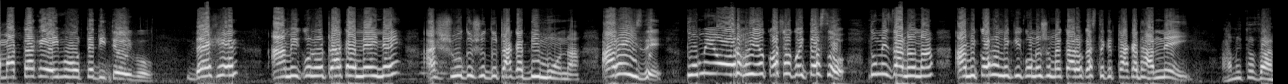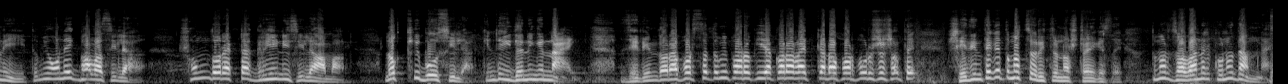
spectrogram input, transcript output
আমার টাকা এই মুহূর্তে দিতে হইব। দেখেন আমি কোনো টাকা নেই নাই আর শুধু শুধু টাকা দিমও না। আর এই যে তুমি ওর হয়ে কথা কইতাছো তুমি জানো না আমি কখনো কি কোনো সময় কারও কাছ থেকে টাকা ধার নেই? আমি তো জানি তুমি অনেক ভালো ছিলা সুন্দর একটা গৃহিণী ছিলা আমার। লক্ষ্মী বউ কিন্তু ইদানিং এ নাই। যেদিন ধরা পড়ছে, তুমি পরকিয়া করা, রাত কাটা পর পুরুষের সাথে, সেদিন থেকে তোমার চরিত্র নষ্ট হয়ে গেছে। তোমার জবানের কোনো দাম নাই।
